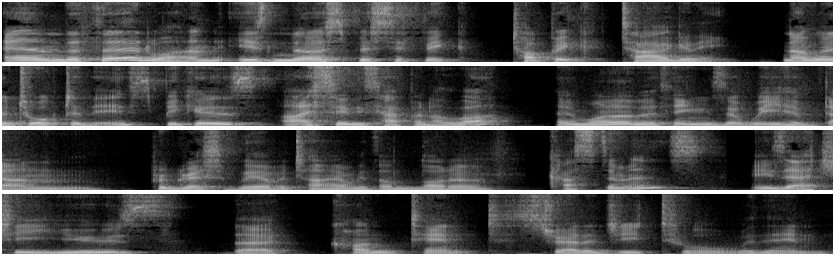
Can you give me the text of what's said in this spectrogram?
And the third one is no specific topic targeting. Now I'm going to talk to this because I see this happen a lot. And one of the things that we have done progressively over time with a lot of customers is actually use the content strategy tool within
